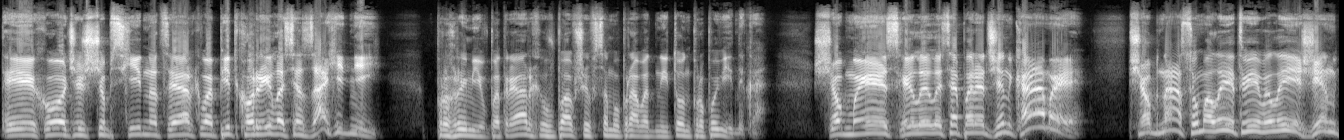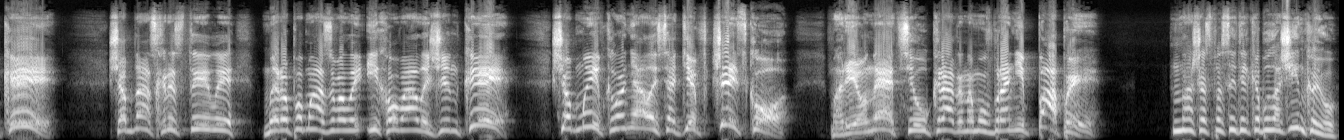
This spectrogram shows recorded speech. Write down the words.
Ти хочеш, щоб східна церква підкорилася західній? прогримів патріарх, впавши в самоправедний тон проповідника. Щоб ми схилилися перед жінками, щоб нас у молитві вели жінки, щоб нас хрестили, миропомазували і ховали жінки, щоб ми вклонялися дівчиську, маріонетці, украденому вбранні папи. Наша Спасителька була жінкою.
